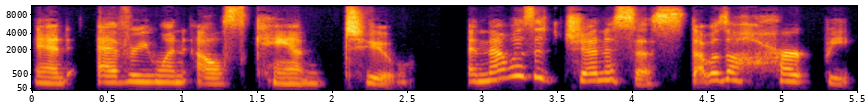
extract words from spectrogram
and everyone else can too. And that was a genesis. That was a heartbeat.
